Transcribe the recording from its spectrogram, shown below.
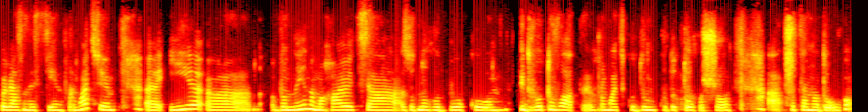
пов'язаний з цією інформацією, і вони намагаються з одного боку підготувати громадську думку до того, що, що це надовго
